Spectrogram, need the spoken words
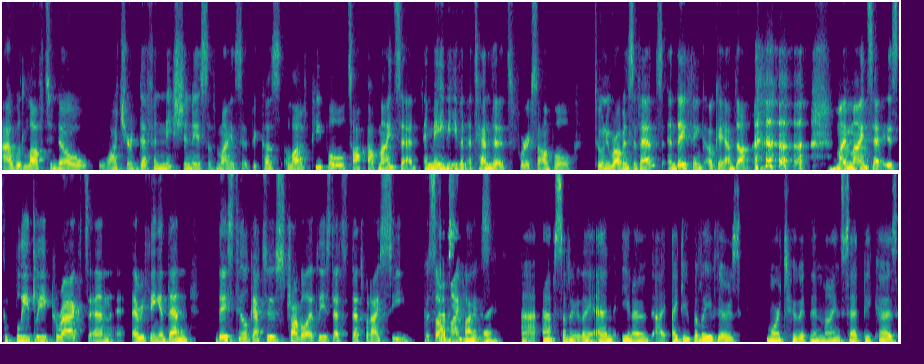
I would love to know what your definition is of mindset because a lot of people talk about mindset and maybe even attended, for example, Tony Robbins events, and they think, okay, I'm done. My mindset is completely correct and everything. And then they still get to struggle. At least that's that's what I see with some absolutely. of my clients. Uh, absolutely. And you know, I, I do believe there's more to it than mindset because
